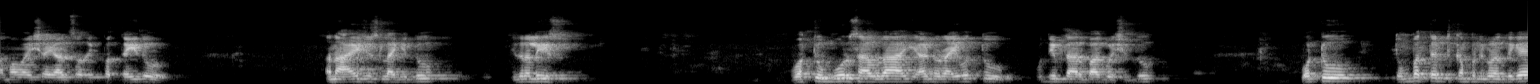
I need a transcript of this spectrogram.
ಸಮಾವೇಶ ಎರಡು ಸಾವಿರದ ಇಪ್ಪತ್ತೈದು ಅನ್ನು ಆಯೋಜಿಸಲಾಗಿದ್ದು, ಇದರಲ್ಲಿ ಒಟ್ಟು ಮೂರು ಸಾವಿರದ ಎರಡುನೂರ ಐವತ್ತು ಉದ್ಯಮದಾರರು ಭಾಗವಹಿಸಿದ್ದು, ಒಟ್ಟು ತೊಂಬತ್ತೆಂಟು ಕಂಪನಿಗಳೊಂದಿಗೆ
